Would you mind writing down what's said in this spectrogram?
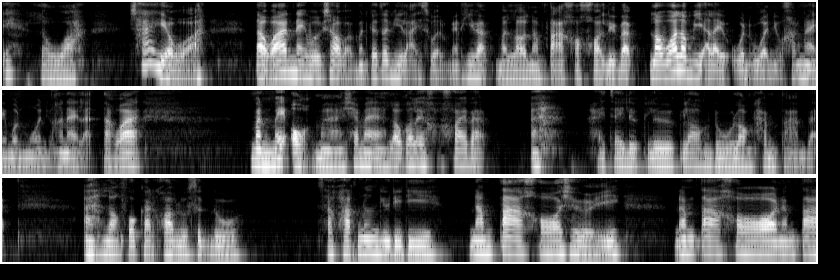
เอ๊ะหรอวะ ใช่เหรอวะ แต่ว่าในเวิร์กช็อปอะมันก็จะมีหลายส่วนเหมือนกันที่แบบเหมือนเราน้ำตาคลอๆหรือแบบ เราว่าเรามีอะไรมวนๆอยู่ข้างในมวนๆอยู่ข้างในแหละ แต่ว่ามันไม่ออกมาใช่ไหมเราก็เลยค่อย ๆแบบอะหายใจลึกๆ ลองดูลองทำตามแบบอะลองโฟกัสความรู้สึกดู สักพักนึงอยู่ดีๆ น้ำตาคอเฉย น้ำตาคอ น้ำตา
